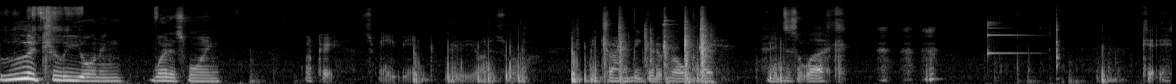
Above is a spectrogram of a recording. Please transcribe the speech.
Literally yawning when it's morning. Okay, it's me being really odd as well. Me trying to be good at roleplay, and it doesn't work. okay.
